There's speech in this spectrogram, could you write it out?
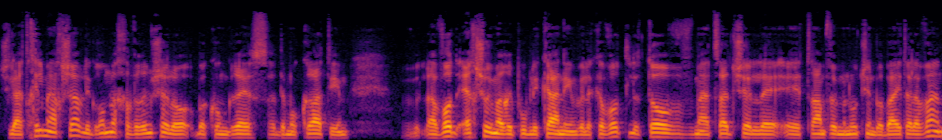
של להתחיל מעכשיו לגרום לחברים שלו בקונגרס, הדמוקרטים, לעבוד איכשהו עם הרפובליקנים ולקוות לטוב מהצד של אה, טראמפ ומנוצ'ין בבית הלבן,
